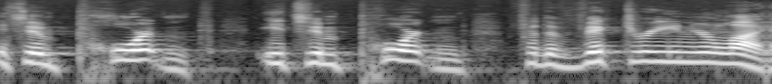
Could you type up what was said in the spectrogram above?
It's important. It's important for the victory in your life,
